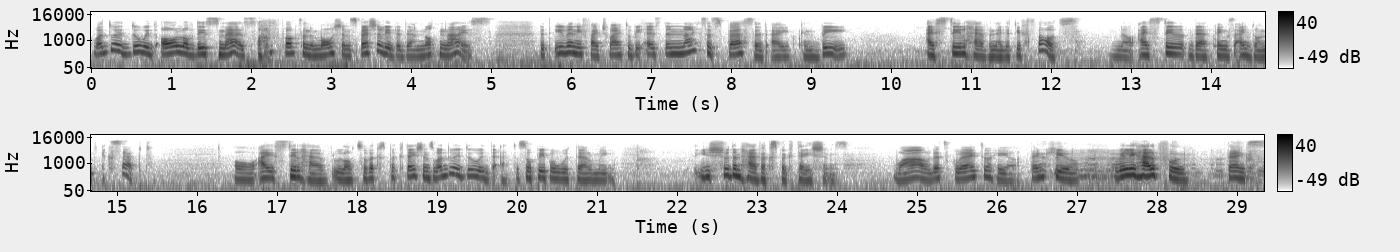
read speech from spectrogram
What do I do with all of this mess of thoughts and emotions, especially that they're not nice? That even if I try to be as the nicest person I can be, I still have negative thoughts. You know, I still, there are things I don't accept. Or I still have lots of expectations. What do I do with that? So people would tell me, you shouldn't have expectations. Wow, that's great to hear. Thank you. really helpful. Thanks.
